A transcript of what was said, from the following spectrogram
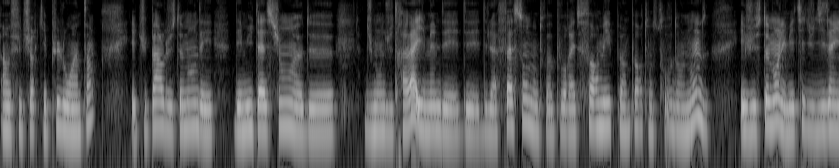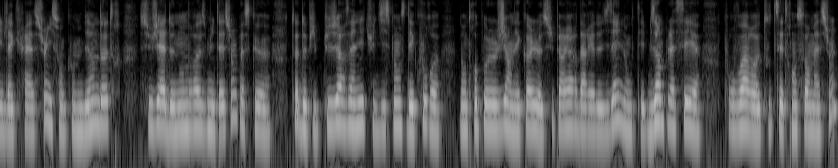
un futur qui est plus lointain. Et tu parles justement des, mutations euh, de, du monde du travail et même de la façon dont on va pouvoir être formé, peu importe où on se trouve dans le monde. Et justement, les métiers du design et de la création, ils sont comme bien d'autres sujets à de nombreuses mutations parce que toi, depuis plusieurs années, tu dispenses des cours euh, d'anthropologie en école supérieure d'art et de design, donc tu es bien placé euh, pour voir euh, toutes ces transformations.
